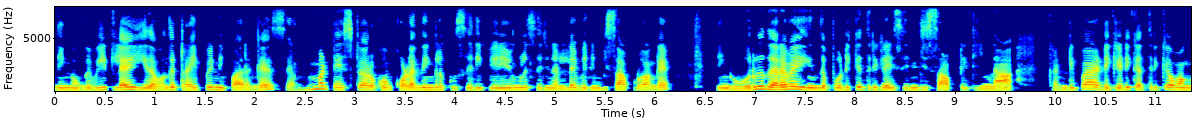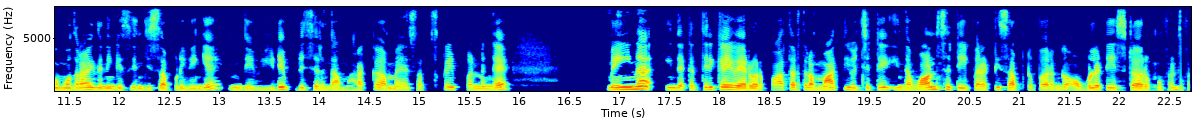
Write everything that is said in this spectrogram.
நீங்கள் உங்கள் வீட்டில் இதை வந்து ட்ரை பண்ணி பாருங்கள் செம்ம டேஸ்ட்டாக இருக்கும். குழந்தைங்களுக்கும் சரி பெரியவங்களும் சரி நல்லா விரும்பி சாப்பிடுவாங்க. நீங்கள் ஒரு தடவை இந்த பொடி கத்திரிக்காய் செஞ்சு சாப்பிட்டுட்டிங்கன்னா கண்டிப்பாக அடிக்கடி கத்திரிக்காய் வாங்கும் போதெல்லாம் இதை நீங்கள் செஞ்சு சாப்பிடுவீங்க. இந்த வீடியோ பிடிச்சிருந்தால் மறக்காமல் சப்ஸ்கிரைப் பண்ணுங்கள் மெயினாக இந்த கத்திரிக்காய் வேறு ஒரு பாத்திரத்தில் மாற்றி வச்சுட்டு இந்த வான் சட்டி பரட்டி சாப்பிட்டு பாருங்கள் அவ்வளோ டேஸ்ட்டாக இருக்கும் ஃப்ரெண்ட்ஸ்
